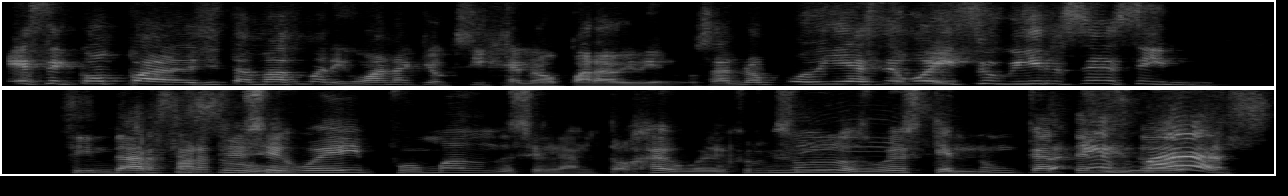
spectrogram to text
ese compa necesita más marihuana que oxígeno para vivir, o sea, no podía ese güey subirse sin, sin darse Aparte su... ese güey fuma donde se le antoja, güey. Creo que es uno de los güeyes que nunca ha Es tenido... más,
